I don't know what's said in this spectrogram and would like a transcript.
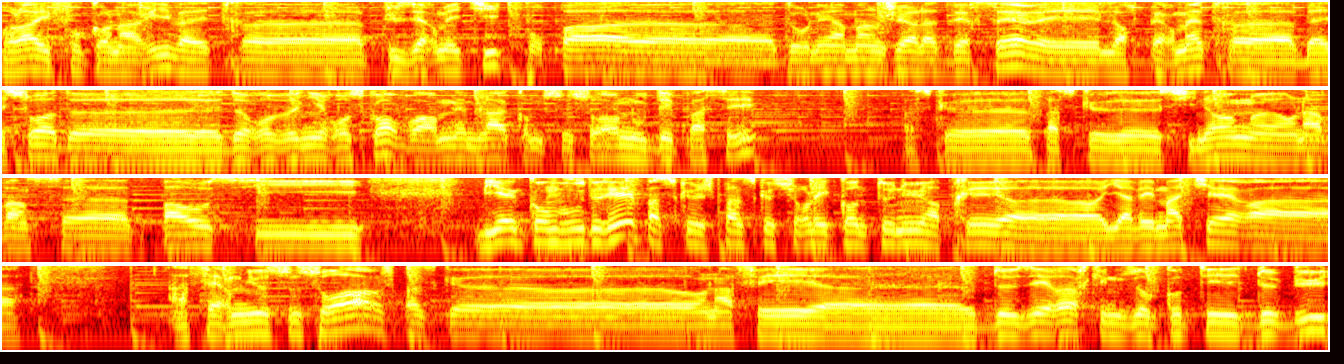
voilà, il faut qu'on arrive à être euh, plus hermétique pour pas euh, donner à manger à l'adversaire et leur permettre euh, ben, soit de, revenir au score, voire même là, comme ce soir, nous dépasser. Parce que, parce que sinon, on n'avance pas aussi bien qu'on voudrait. Parce que je pense que sur les contenus, après, il y avait matière à, à faire mieux ce soir. Je pense qu'on euh, a fait euh, deux erreurs qui nous ont coûté deux buts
